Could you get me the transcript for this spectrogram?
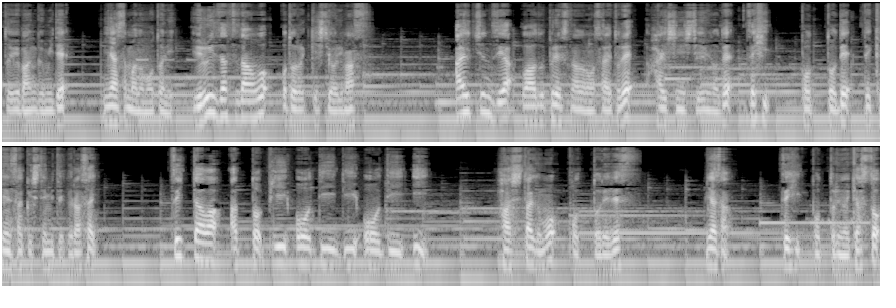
という番組で、皆様のもとにゆるい雑談をお届けしております。iTunes やワードプレスなどのサイトで配信しているので、ぜひ、ポッドでで検索してみてください。Twitter は、@poddode、ハッシュタグもポッドでです。皆さん、ぜひ、ぽっとりのキャスト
